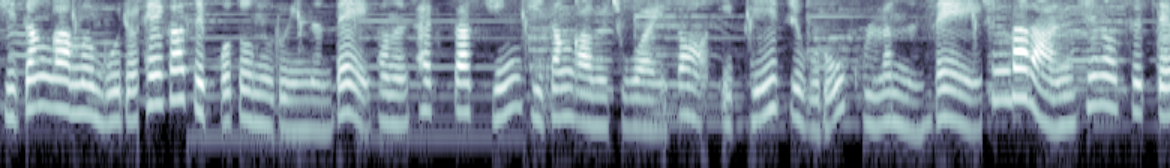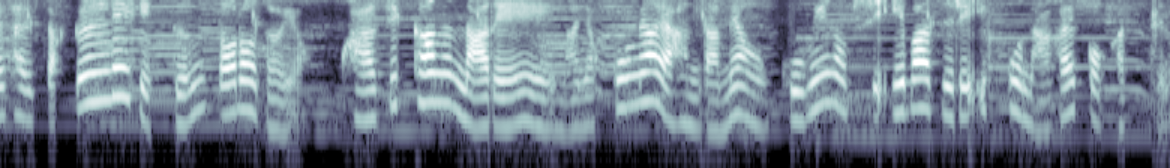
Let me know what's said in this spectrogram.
기장감은 무려 세 가지 버전으로 있는데 저는 살짝 긴 기장감을 좋아해서 이 베이직으로 골랐는데 신발 안 신었을 때 살짝 끌리게끔 떨어져요. 과식하는 날에 만약 꾸며야 한다면 고민 없이 이 바지를 입고 나갈 것 같은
